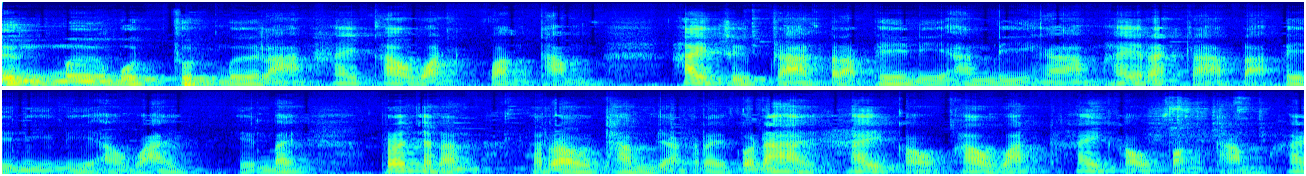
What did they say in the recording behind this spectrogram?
ดึงมือบุตรฉุดมือหลานให้เข้าวัดฟังธรรม ให้สืบสานประเพณีอันดีงาม ให้รักษาประเพณีนี้เอาไว้เห็นไหมเพราะฉะนั้นเราทำอย่างไรก็ได้ ให้เขาเข้าวัด ให้เขาฟังธรรมให้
